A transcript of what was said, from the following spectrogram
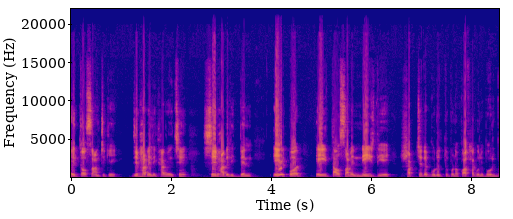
এই তলসামটিকে যেভাবে লেখা রয়েছে সেভাবে লিখবেন। এরপর এই তাওসামের নিজ দিয়ে সবচেয়ে গুরুত্বপূর্ণ কথাগুলো বলব।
